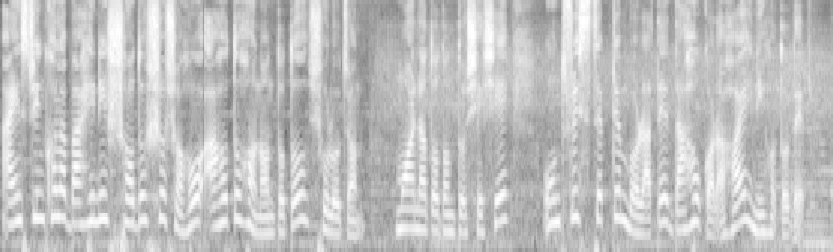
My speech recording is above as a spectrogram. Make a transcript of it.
আইনশৃঙ্খলা বাহিনীর সদস্য সহ আহত হন অন্তত ষোলো জন। ময়নাতদন্ত শেষে উনত্রিশ সেপ্টেম্বর রাতে দাহ করা হয় নিহতদের।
